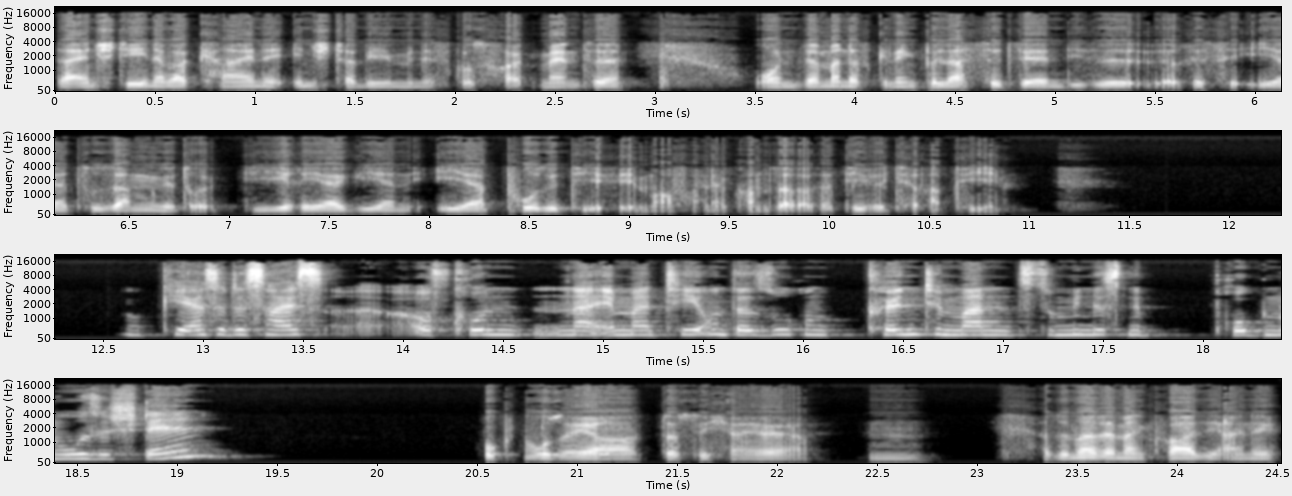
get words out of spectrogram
Da entstehen aber keine instabilen Meniskusfragmente. Und wenn man das Gelenk belastet, werden diese Risse eher zusammengedrückt. Die reagieren eher positiv eben auf eine konservative Therapie. Okay, also das heißt, aufgrund einer MRT-Untersuchung könnte man zumindest eine Prognose stellen? Prognose, ja, das sicher, ja, ja. Mhm. Also immer wenn man quasi eine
